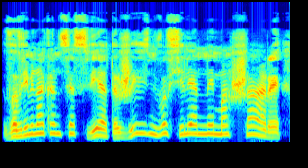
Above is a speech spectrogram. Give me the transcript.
во времена конца света, жизнь во вселенной Машары —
